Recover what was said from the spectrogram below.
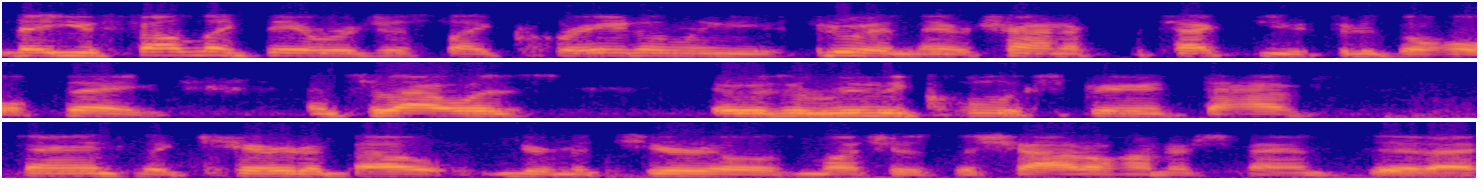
that you felt like they were just like cradling you through it and they were trying to protect you through the whole thing. And so that was it was a really cool experience to have fans that cared about your material as much as the Shadowhunters fans did. I,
